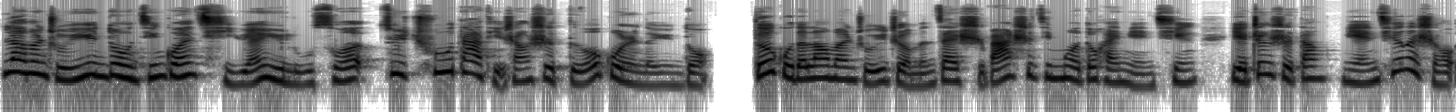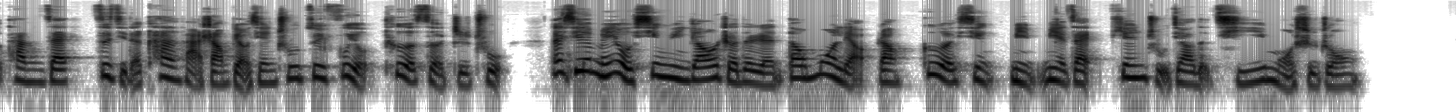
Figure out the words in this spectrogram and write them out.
浪漫主义运动尽管起源于卢梭，最初大体上是德国人的运动。德国的浪漫主义者们在18世纪末都还年轻，也正是当年轻的时候，他们在自己的看法上表现出最富有特色之处。那些没有幸运夭折的人，到末了让个性泯灭在天主教的奇异模式中。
